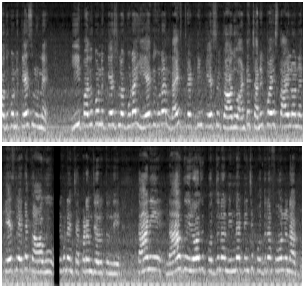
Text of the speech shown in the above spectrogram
పదకొండు కేసులు ఉన్నాయి. ఈ పదకొండు కేసులో కూడా ఏది కూడా లైఫ్ థ్రెటనింగ్ కేసులు కాదు. అంటే చనిపోయే స్థాయిలో ఉన్న కేసులు అయితే కావు. కూడా నేను చెప్పడం జరుగుతుంది. కానీ నాకు ఈరోజు పొద్దున నిన్నటి నుంచి పొద్దున ఫోన్లు నాకు.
